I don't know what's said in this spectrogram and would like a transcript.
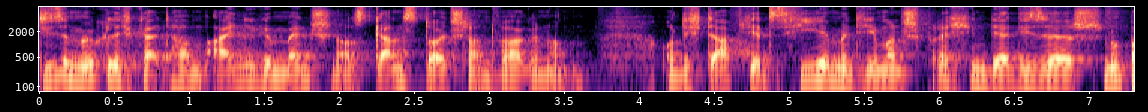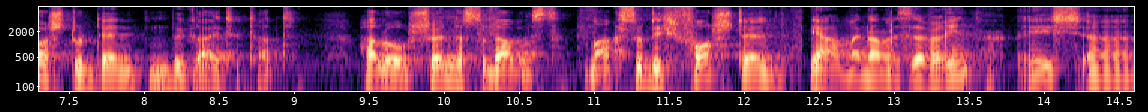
Diese Möglichkeit haben einige Menschen aus ganz Deutschland wahrgenommen. Und ich darf jetzt hier mit jemand sprechen, der diese Schnupperstudenten begleitet hat. Hallo, schön, dass du da bist. Magst du dich vorstellen? Ja, mein Name ist Severin. Ich äh,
